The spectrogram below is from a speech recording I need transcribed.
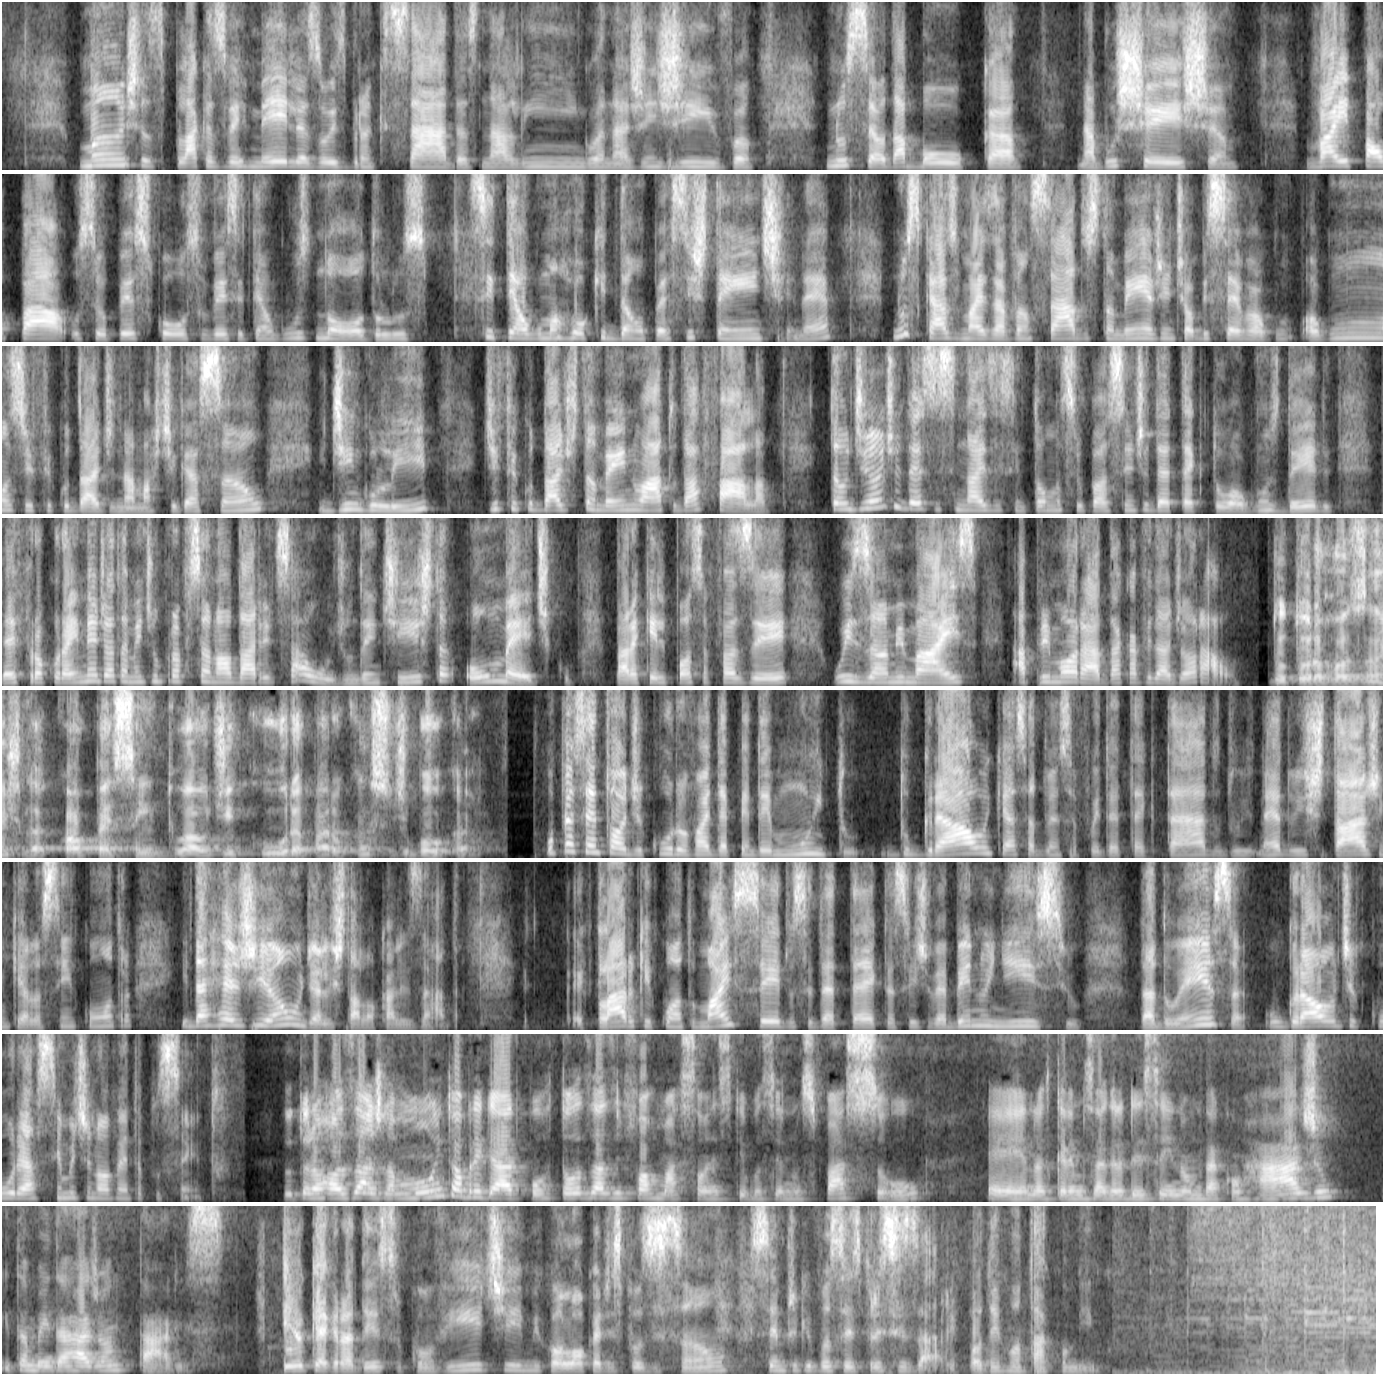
manchas, placas vermelhas ou esbranquiçadas na língua, na gengiva, no céu da boca, na bochecha vai palpar o seu pescoço, ver se tem alguns nódulos, se tem alguma rouquidão persistente, né? Nos casos mais avançados também a gente observa algum, algumas dificuldades na mastigação e de engolir, dificuldade também no ato da fala. Então, diante desses sinais e sintomas, se o paciente detectou alguns deles, deve procurar imediatamente um profissional da área de saúde, um dentista ou um médico, para que ele possa fazer o exame mais aprimorado da cavidade oral. Doutora Rosângela, qual o percentual de cura para o câncer de boca? O percentual de cura vai depender muito do grau em que essa doença foi detectada, do, né, do estágio em que ela se encontra e da região onde ela está localizada. É claro que quanto mais cedo se detecta, se estiver bem no início da doença, o grau de cura é acima de 90%. Doutora Rosângela, muito obrigada por todas as informações que você nos passou. É, nós queremos agradecer em nome da Conrádio e também da Rádio Antares. Eu que agradeço o convite e me coloco à disposição sempre que vocês precisarem. Podem contar comigo.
